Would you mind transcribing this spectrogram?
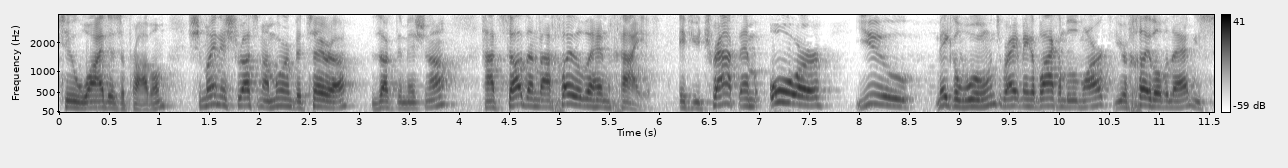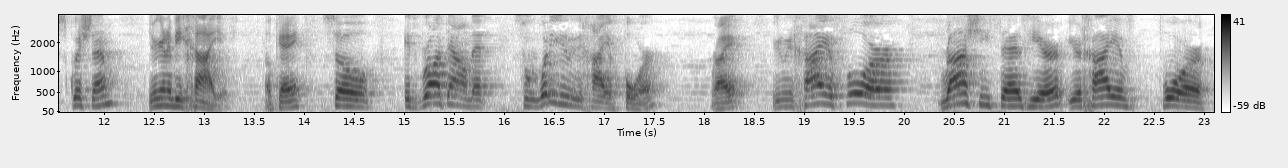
to why there's a problem. Chayiv. If you trap them or you make a wound, right, make a black and blue mark, you're chayvel with them, you squish them, you're going to be chayiv. Okay, so it's brought down that. So what are you going to be chayiv for, right? You're going to be chayiv for. Rashi says here, you're chayiv for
